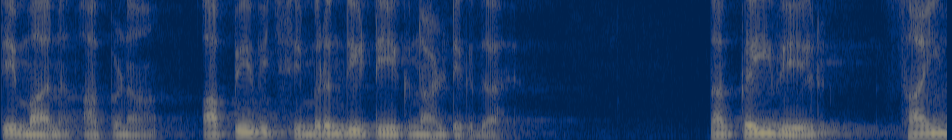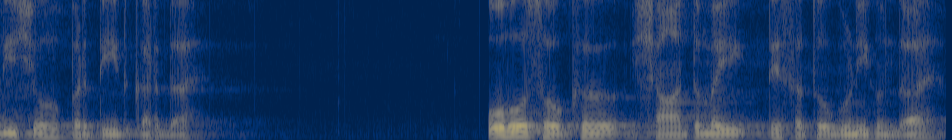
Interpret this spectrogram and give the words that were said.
ਤੇ ਮਨ ਆਪਣਾ ਆਪੇ ਵਿੱਚ ਸਿਮਰਨ ਦੀ ਟੇਕ ਨਾਲ ਟਿਕਦਾ ਹੈ, ਤਾਂ ਕਈ ਵੇਰ ਸਾਈਂ ਦੀ ਸ਼ੋਹ ਪ੍ਰਤੀਤ ਕਰਦਾ ਹੈ। ਉਹ ਸੁਖ ਸ਼ਾਂਤਮਈ ਤੇ ਸਤੋਗੁਣੀ ਹੁੰਦਾ ਹੈ।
